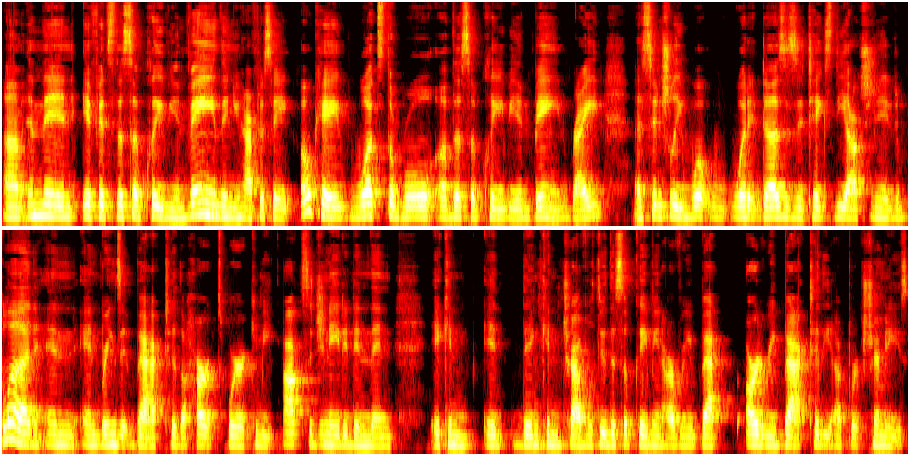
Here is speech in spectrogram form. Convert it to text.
Um, and then if it's the subclavian vein, then you have to say, okay, what's the role of the subclavian vein, right? Essentially, what what it does is it takes deoxygenated blood and and brings it back to the heart where it can be oxygenated, and then it can it then can travel through the subclavian artery back artery back to the upper extremities.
